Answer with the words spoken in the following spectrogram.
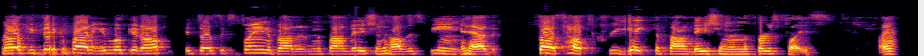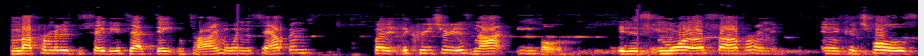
Now, if you think about it, you look it up, it does explain about it in the foundation, how this being had thus helped create the foundation in the first place. I'm not permitted to say the exact date and time when this happened, but the creature is not evil. It is more a sovereign and controls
